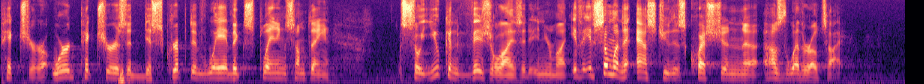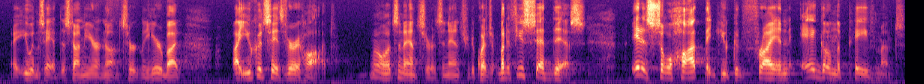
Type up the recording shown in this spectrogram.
picture? A word picture is a descriptive way of explaining something so you can visualize it in your mind. If, if someone asked you this question, uh, how's the weather outside? Uh, you wouldn't say it this time of year, not certainly here, but uh, you could say it's very hot. Well, that's an answer. It's an answer to the question. But if you said this, it is so hot that you could fry an egg on the pavement.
